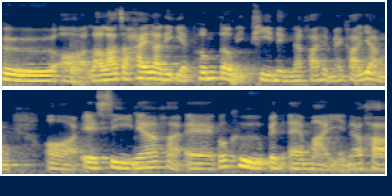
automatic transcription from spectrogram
คือลาล่าจะให้รายละเอียดเพิ่มเติมอีกทีหนึ่งนะคะ เห็นไหมคะ อย่างเอซี AC เนี่ยค่ะ แอร์ก็คือเป็นแอร์ใหม่นะคะ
